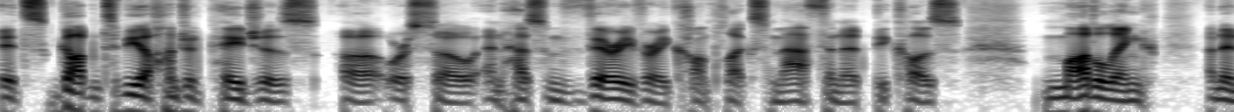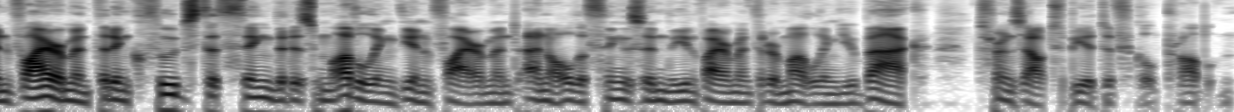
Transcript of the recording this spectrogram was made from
it's gotten to be 100 pages uh, or so and has some very, very complex math in it because modeling an environment that includes the thing that is modeling the environment and all the things in the environment that are modeling you back turns out to be a difficult problem.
